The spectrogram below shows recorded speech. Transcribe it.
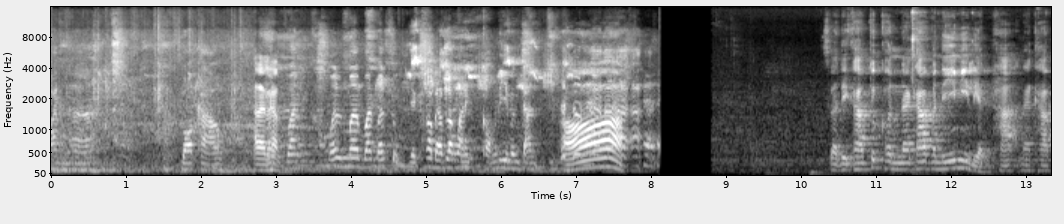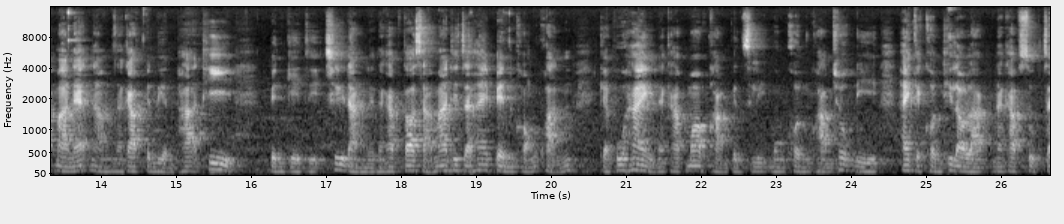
วันเอ่อบอกข่าวอะไรนะครับ วัน เมื่อเมื่อวันวันศุกร์จะเข้าแบบรางวัลของดีเมืองจันทร์อ๋อ สวัสดีครับทุกคนนะครับ วันนี้มีเหรียญพระนะครับ มาแนะนำนะครับเป็นเหรียญพระที่เป็นเกจิชื่อดังเลยนะครับ ก็สามารถที่จะให้เป็นของขวัญแก่ผู้ให้นะครับ มอบความเป็นสิริมงคล ความโชคดี ให้แก่คนที่เรารักนะครับ สุขใจ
